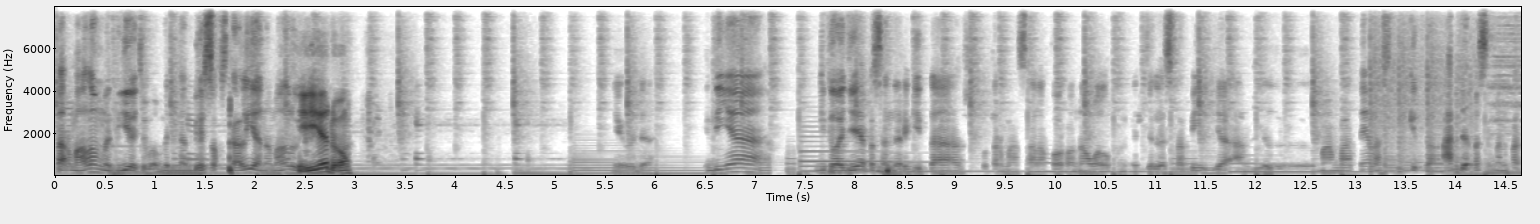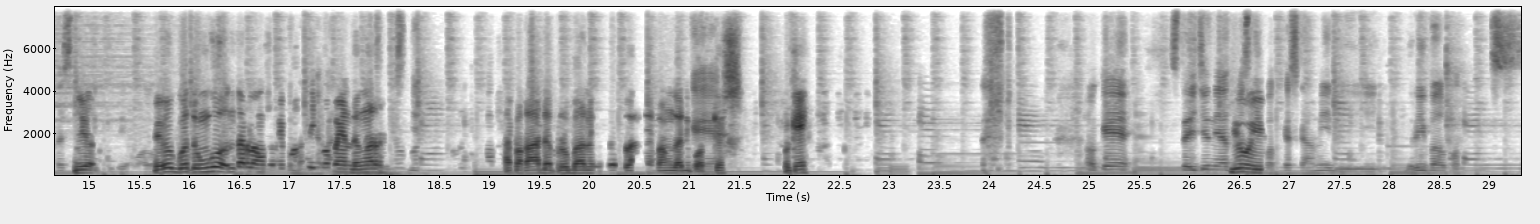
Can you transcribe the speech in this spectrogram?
ntar malam sama dia coba mendingan besok sekalian sama lu ya. Iya dong. ya udah intinya gitu aja ya pesan dari kita seputar masalah corona walaupun nggak jelas tapi ya ambil manfaatnya lah sedikit lah ada pasti manfaatnya Iya. sedikit gitu ya walaupun Yuk gue tunggu ntar langsung di posting gue pengen denger apakah ada perubahan apa enggak di Oke. podcast. Oke. oke stay tune ya terus di podcast kami di The Rival Podcast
